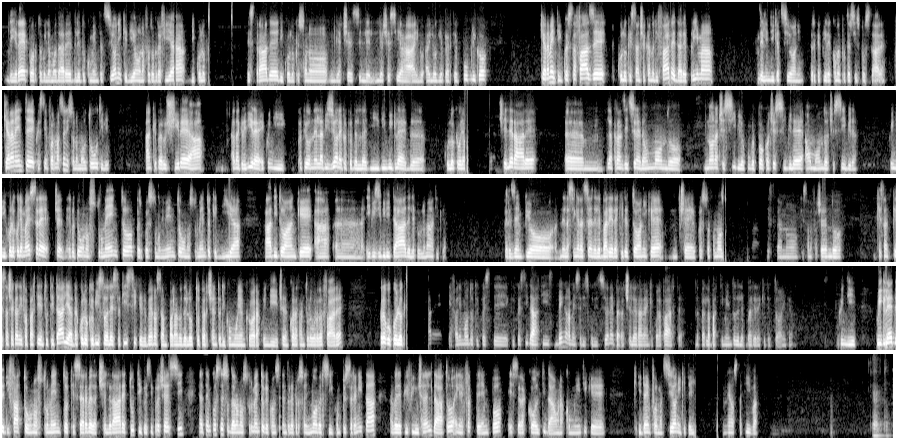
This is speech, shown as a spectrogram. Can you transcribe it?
dei report, vogliamo dare delle documentazioni che diano una fotografia di quello che le strade, di quello che sono gli accessi, gli accessi ai, ai luoghi aperti al pubblico. Chiaramente in questa fase quello che stanno cercando di fare è dare prima delle indicazioni per capire come potersi spostare. Chiaramente queste informazioni sono molto utili anche per riuscire a, ad aggredire e quindi proprio nella visione proprio del, di, di WeGlad, quello che vogliamo accelerare ehm, la transizione da un mondo non accessibile o comunque poco accessibile a un mondo accessibile. Quindi quello che vogliamo essere cioè, è proprio uno strumento per questo movimento, uno strumento che dia adito anche a eh, visibilità delle problematiche. Per esempio, nella segnalazione delle barriere architettoniche c'è questo famoso che stanno, che stanno facendo che, sta, che stanno cercando di far partire in tutta Italia, da quello che ho visto dalle statistiche, più o meno stiamo parlando dell'8% di comuni ancora, quindi c'è ancora tanto lavoro da fare, però con quello che fare è fare in modo che, queste, che questi dati vengano messi a disposizione per accelerare anche quella parte, per l'abbattimento delle barriere architettoniche. Quindi WeGlad è di fatto uno strumento che serve ad accelerare tutti questi processi e al tempo stesso dare uno strumento che consente alle persone di muoversi con più serenità, avere più fiducia nel dato e nel frattempo essere accolti da una community che, che ti dà informazioni, che ti aiuta neostativa. Certo.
